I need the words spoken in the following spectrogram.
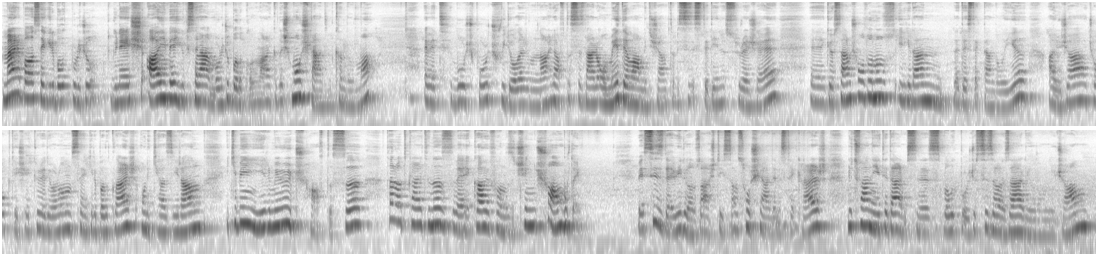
Merhaba sevgili balık burcu, güneş, ay ve yükselen burcu balık olan arkadaşım. Hoş geldin kanalıma. Evet, burç burç videolarımla her hafta sizlerle olmaya devam edeceğim. Tabii siz istediğiniz sürece. Ee, göstermiş olduğunuz ilgiden ve destekten dolayı ayrıca çok teşekkür ediyorum sevgili balıklar. 12 Haziran 2023 haftası tarot kartınız ve kahve falınız için şu an buradayım. Ve siz de videonuzu açtıysanız hoş geldiniz tekrar. Lütfen niyet eder misiniz? Balık burcu size özel yorumlayacağım.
